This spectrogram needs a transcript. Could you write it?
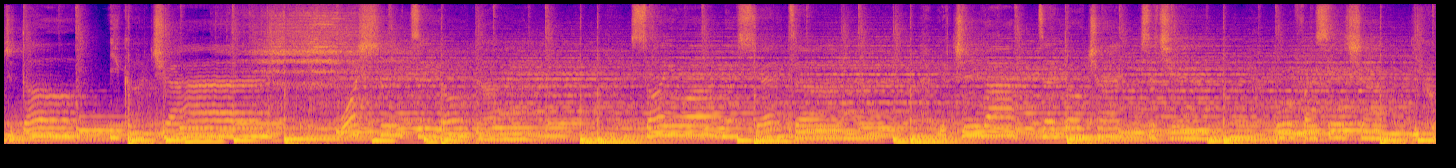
甚至兜一个圈。我是自由的，所以我能选择。也知道在兜圈之前。不妨写上一回。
